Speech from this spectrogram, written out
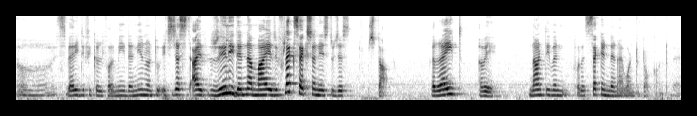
oh, it's very difficult for me. Then you know, to it's just I really then my reflex action is to just stop right away. Not even for a second, and I want to talk on to that.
